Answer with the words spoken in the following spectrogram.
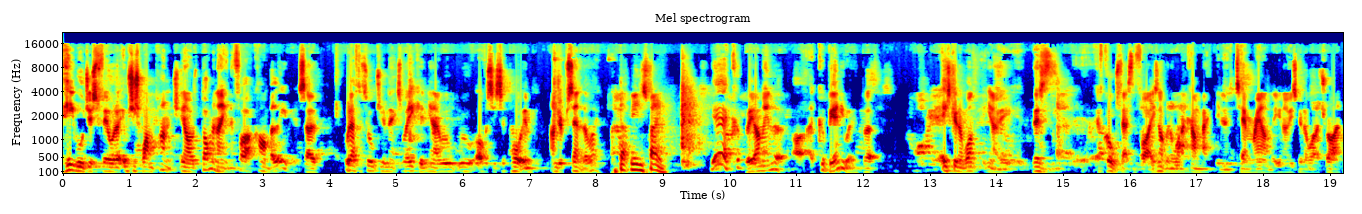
he will just feel that it was just one punch. You know, I was dominating the fight. I can't believe it. So we'll have to talk to him next week, and you know, we'll, we'll obviously support him 100 percent of the way. Could that be in Spain? Yeah, it could be. I mean, look, it could be anywhere, but he's going to want. You know, there's. Of course, that's the fight. He's not going to want to come back in a 10 rounder. You know, he's going to want to try and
